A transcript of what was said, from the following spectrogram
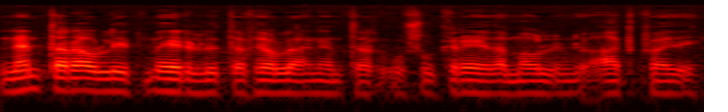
nefndarálit, meiri luta fjárlaganemdar og svo greiða málinu atkvæði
